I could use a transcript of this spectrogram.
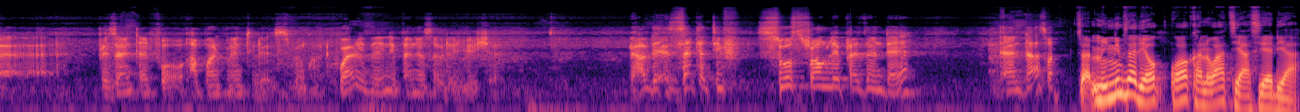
uh, presented for appointment to the Supreme Court. Where is the independence of the judiciary? You have the executive so strongly present there, and that's what. sɛ menim sɛ deɛ ɔka no wate aseɛ deɛ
